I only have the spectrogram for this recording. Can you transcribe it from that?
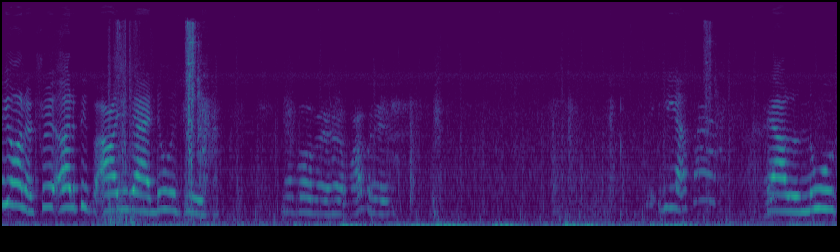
and you want to treat other people, all you gotta do is just That boy better help. I could have. He have the new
